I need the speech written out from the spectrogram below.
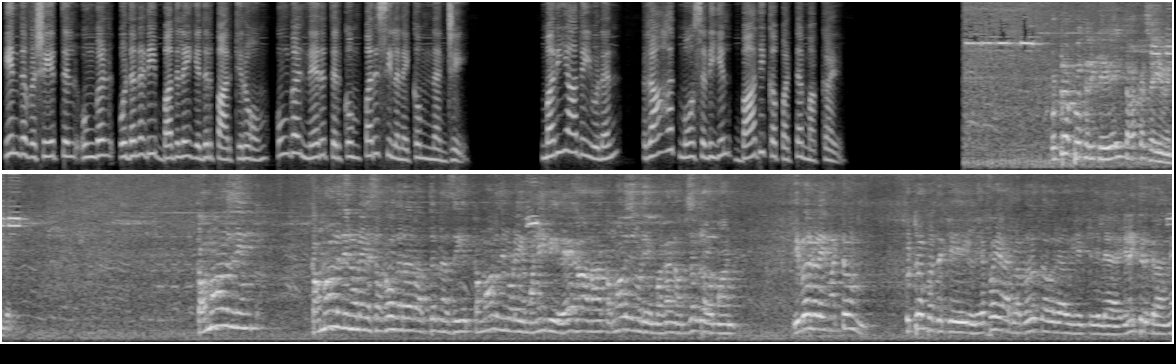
இந்த விஷயத்தில் உங்கள் உடனடி பதிலை எதிர்பார்க்கிறோம். உங்கள் நேரத்திற்கும் பரிசீலனைக்கும் நன்றி. மரியாதையுடன் ராஹத் மோசடியில் பாதிக்கப்பட்ட மக்கள். குற்றப்பத்திரிகையை தாக்கல் செய்ய வேண்டும். கமாலுதீன் கமாலுதீனுடைய சகோதரர் அப்துல் நசீர் கமாலுதீனுடைய மனைவி ரேஹானா கமாலுதீனுடைய மகன் அப்துல் ரஹ்மான் இவர்களை மட்டும் குற்றப்பத்திரிகையில் எஃப்ஐஆர்ல முதல் தவறில் இணைத்திருக்கிறாங்க.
